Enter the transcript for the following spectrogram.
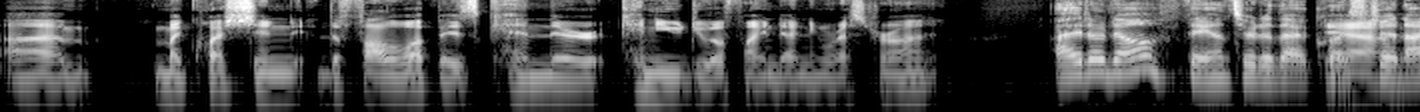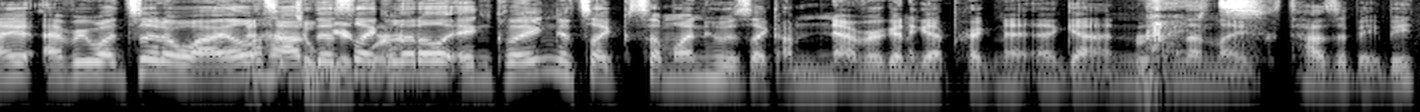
Um, my question, the follow up is: Can there? Can you do a fine dining restaurant? I don't know the answer to that question. I every once in a while That's have a this like word. little inkling. It's like someone who's like, I'm never gonna get pregnant again, and then like has a baby.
